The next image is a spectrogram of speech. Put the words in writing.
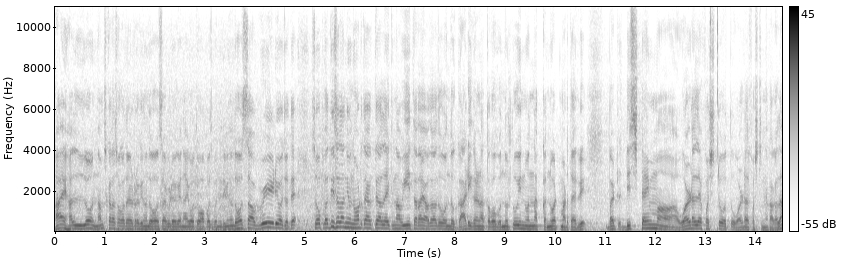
ಹಾಯ್, ಹಲೋ, ನಮಸ್ಕಾರ ಸ್ವಾಗತ ಹೇಳ್ರಿ ಇನ್ನೊಂದು ಹೊಸ ವೀಡಿಯೋಗೆ ನಾವು ಇವತ್ತು ವಾಪಸ್ ಬಂದಿದ್ದೀವಿ. ಇನ್ನೊಂದು ಹೊಸ ವೀಡಿಯೋ ಜೊತೆ. ಸೊ ಪ್ರತಿ ಸಲ ನೀವು ನೋಡ್ತಾ ಇರ್ತೀರ ಲೈಕ್ ನಾವು ಈ ಥರ ಯಾವುದಾದ್ರು ಒಂದು ಗಾಡಿಗಳನ್ನ ತೊಗೊಬಂದು ಟೂ ಇನ್ ಒನ್ನ ಕನ್ವರ್ಟ್ ಮಾಡ್ತಾ ಇದ್ವಿ. ಬಟ್ ದಿಸ್ ಟೈಮ್ ವರ್ಲ್ಡಲ್ಲೇ ಫಸ್ಟು ಅಥವಾ ವರ್ಲ್ಡಲ್ಲಿ ಫಸ್ಟ್ ಅನ್ನೋಕ್ಕಾಗಲ್ಲ.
